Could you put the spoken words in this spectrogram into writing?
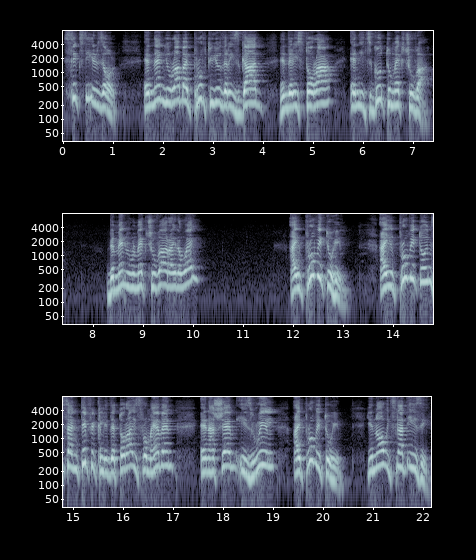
60 years old. And then your rabbi proved to you there is God and there is Torah and it's good to make tshuva. The man will make tshuva right away. I prove it to him. I prove it to him scientifically. The Torah is from heaven and Hashem is real. I prove it to him. You know, it's not easy.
